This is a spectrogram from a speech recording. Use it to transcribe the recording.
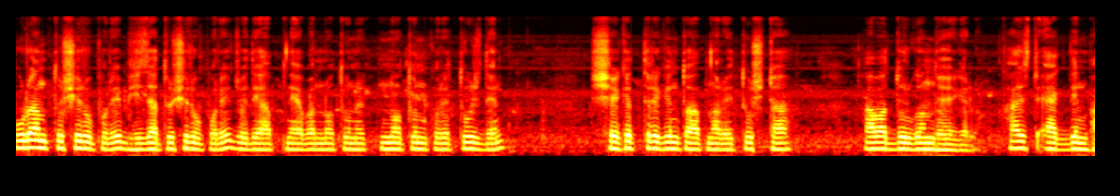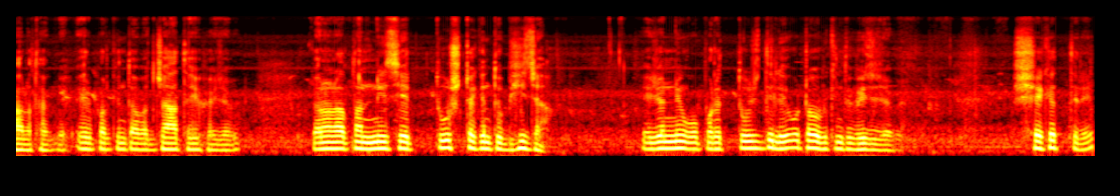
পুরান তুষের উপরে, ভিজা তুষের উপরে যদি আপনি আবার নতুন নতুন করে তুষ দেন, সেক্ষেত্রে কিন্তু আপনার ওই তুষটা আবার দুর্গন্ধ হয়ে গেল। হাইস্ট একদিন ভালো থাকবে। এরপর কিন্তু আবার যাতেই হয়ে যাবে। কারণ আপনার নিচের তুষটা কিন্তু ভিজা। এই জন্য ওপরে তুষ দিলে ওটাও কিন্তু ভিজে যাবে। সেক্ষেত্রে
